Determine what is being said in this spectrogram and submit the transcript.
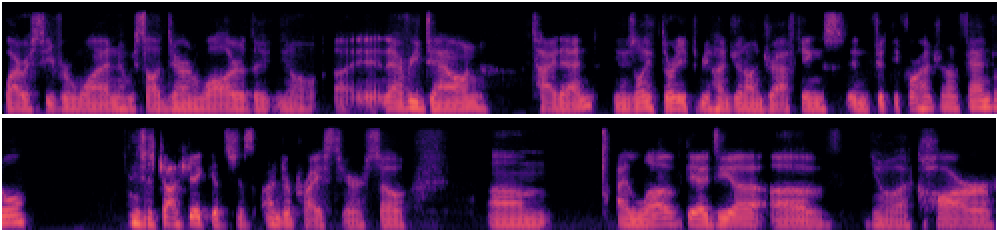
wide receiver one. We saw Darren Waller, the you know, uh, in every down tight end. He was only 3,300 on DraftKings and 5,400 on FanDuel. He's just Josh Jacobs, just underpriced here. So um, I love the idea of you know a Carr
